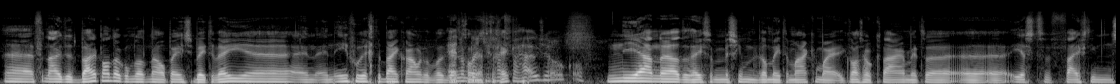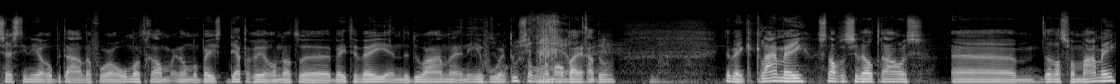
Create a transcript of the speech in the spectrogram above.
Eh, vanuit het buitenland, ook omdat nou opeens BTW eh, en, en invoerrechten erbij kwamen. Dat werd En gewoon omdat je gek. verhuizen ook? Of? Ja, nou, dat heeft er misschien wel mee te maken. Maar ik was ook klaar met eh, eerst 15, 16 euro betalen voor 100 gram. En dan opeens 30 euro omdat BTW en de douane en invoer en toestand er allemaal bij gaat doen. Daar ben ik er klaar mee. Snapten ze wel trouwens. Ehm, dat was van Mame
